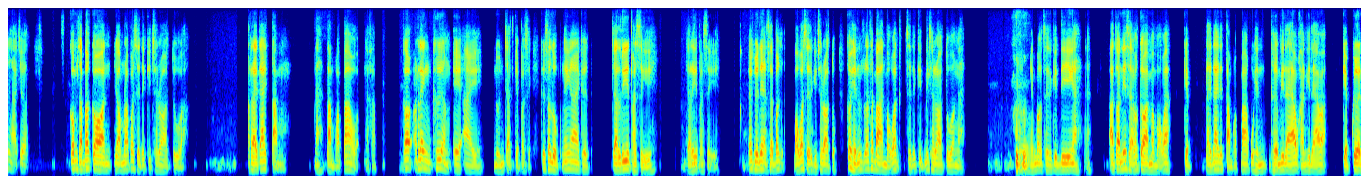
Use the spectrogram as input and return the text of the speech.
พิ่งหาเจอกรมสรรพากรยอมรับว่าเศรษฐกิจชะลอตัวรายได้ต่ำนะต่ำกว่าเป้าอะนะครับ ก็เร่งเครื่อง AI หนุนจัดเก็บภาษี คือสรุปง่ายๆ คือ จะรีดภาษี จะรีดภาษี ก็คือเนี่ยสรรพบอกว่าเศรษฐกิจชะลอตัว ก็เห็นรัฐบาลบอกว่าเศรษฐกิจไม่ชะลอตัวไงเออเห็นบอกเศรษฐกิจดีไงนะอาตอนนี้สรรพากรมาบอกว่าเก็บรายได้ได้ต่ำกว่าเป้ากูเห็นเทอมที่แล้วครั้งที่แล้วอะเก็บเกิน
